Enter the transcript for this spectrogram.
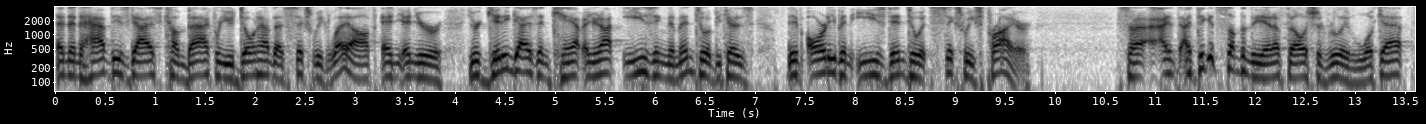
and then have these guys come back where you don't have that six week layoff and, and you're you're getting guys in camp and you're not easing them into it because they've already been eased into it six weeks prior. So I, I think it's something the NFL should really look at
